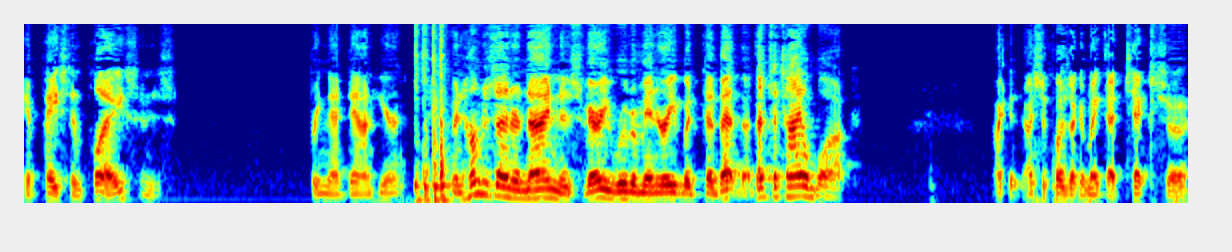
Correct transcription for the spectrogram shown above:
and paste in place and just bring that down here. I mean, Home Designer 9 is very rudimentary, but uh, that that's a title block. I could, I suppose I could make that text. Uh,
